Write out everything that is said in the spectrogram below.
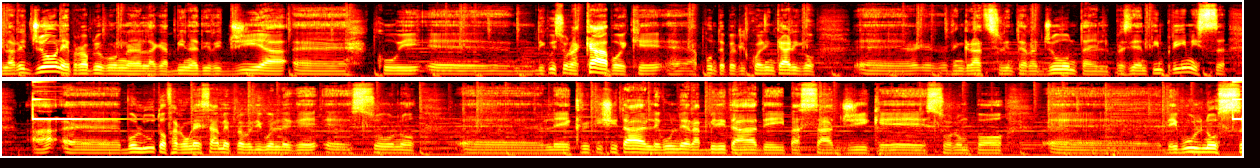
La Regione proprio con la cabina di regia eh, cui, eh, di cui sono a capo e che eh, appunto per il quale incarico eh, ringrazio l'intera Giunta e il Presidente in primis ha eh, voluto fare un esame proprio di quelle che eh, sono le criticità e le vulnerabilità dei passaggi che sono un po' dei vulnus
